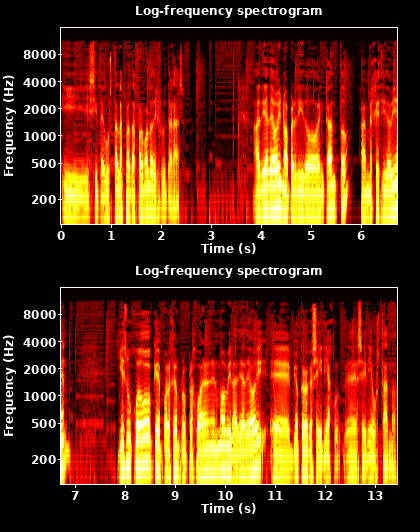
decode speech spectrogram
y si te gustan las plataformas lo disfrutarás. A día de hoy no ha perdido encanto, ha envejecido bien y es un juego que, por ejemplo, para jugar en el móvil a día de hoy, eh, yo creo que seguiría, seguiría gustando.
